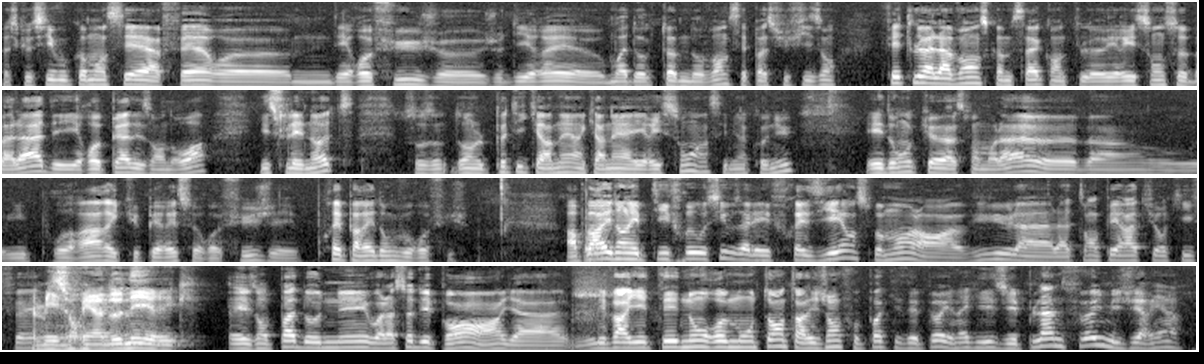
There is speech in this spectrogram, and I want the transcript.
Parce que si vous commencez à faire euh, des refuges, euh, je dirais euh, au mois d'octobre-novembre, c'est pas suffisant. Faites-le à l'avance comme ça, quand le hérisson se balade et il repère des endroits, il se les note dans le petit carnet, un carnet à hérisson, hein, c'est bien connu. Et donc à ce moment-là, euh, ben, il pourra récupérer ce refuge et préparer donc vos refuges. Alors pareil dans les petits fruits aussi, vous avez les fraisiers en ce moment. Alors vu la, la température qu'il fait, Mais ils ont rien donné, Eric. Et ils n'ont pas donné, voilà, ça dépend. hein. Il y a les variétés non remontantes. Alors les gens, faut pas qu'ils aient peur. Il y en a qui disent j'ai plein de feuilles, mais j'ai rien.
